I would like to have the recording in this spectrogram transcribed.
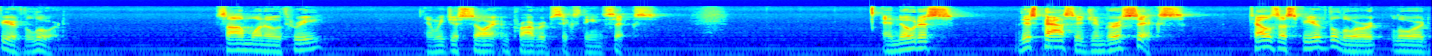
Fear of the Lord. Psalm 103, and we just saw it in Proverbs 16 6. And notice this passage in verse 6 tells us fear of the Lord, Lord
